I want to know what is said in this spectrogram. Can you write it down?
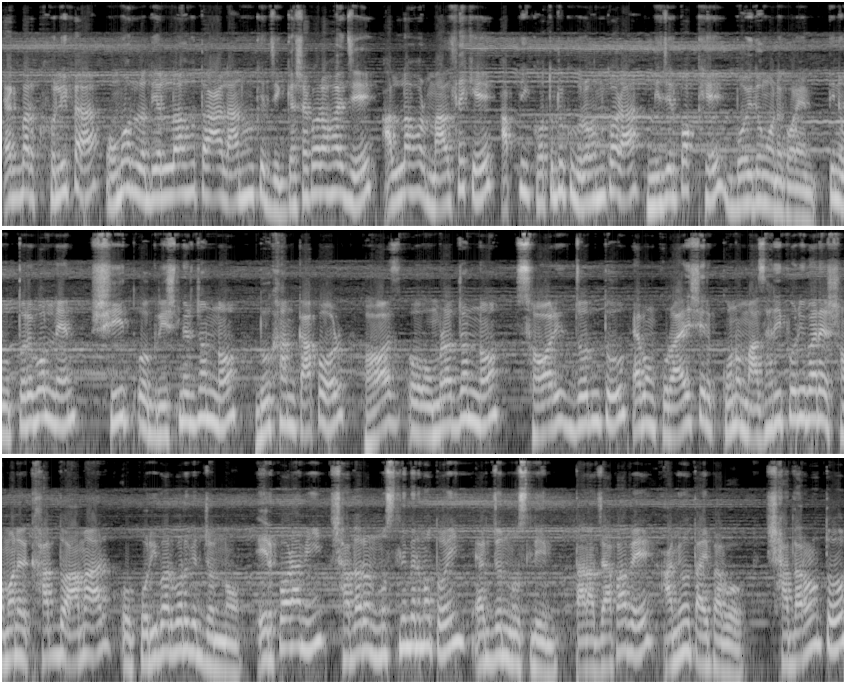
একবার খলিফা ওমর রদিয়াল্লাহ তাল আনহুকে জিজ্ঞাসা করা হয় যে, আল্লাহর মাল থেকে আপনি কতটুকু গ্রহণ করা নিজের পক্ষে বৈধ মনে করেন? তিনি উত্তরে বললেন, শীত ও গ্রীষ্মের জন্য দুখান কাপড়, হজ ও উমরার জন্য সওয়ারির জন্তু এবং কুরাইশের কোনো মাঝারি পরিবারের সমানের খাদ্য আমার ও পরিবারবর্গের জন্য। এরপর আমি সাধারণ মুসলিমের মতোই একজন মুসলিম। তারা যা পাবে, আমিও তাই পাবো। সাধারণত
